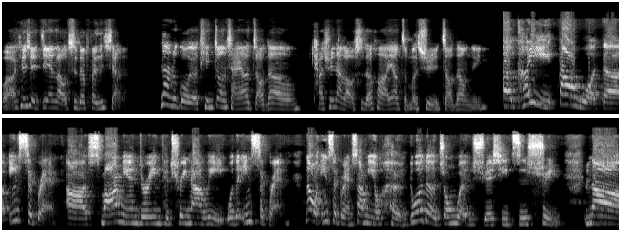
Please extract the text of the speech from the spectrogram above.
哇，谢谢今天老师的分享。那如果有听众想要找到卡翠娜老师的话，要怎么去找到你？呃，可以到我的 Instagram 啊，Smart Mandarin Katrina Lee，我的 Instagram。那我 Instagram 上面有很多的中文学习资讯。那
